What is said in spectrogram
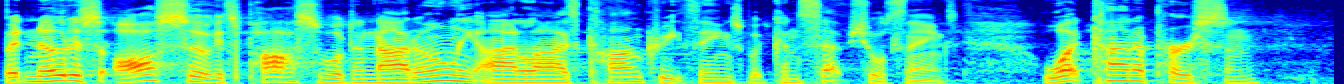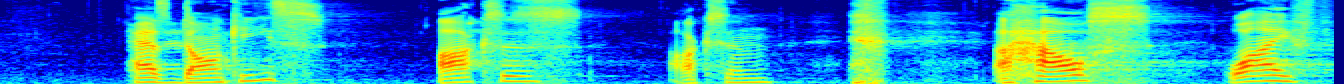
But notice also it's possible to not only idolize concrete things, but conceptual things. What kind of person has donkeys, oxes, oxen, a house, wife,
